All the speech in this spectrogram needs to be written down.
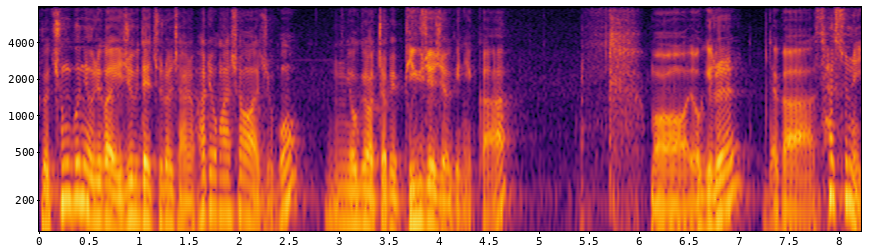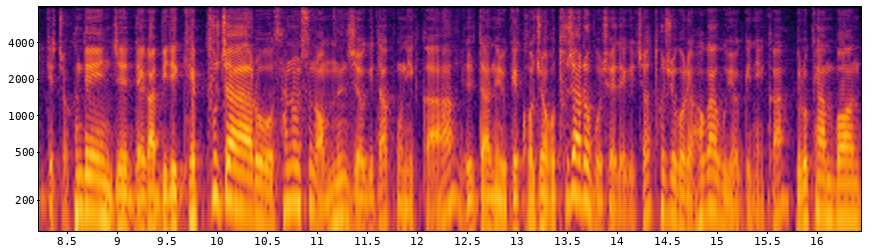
그래서 충분히 우리가 이주비 대출을 잘 활용하셔가지고 음, 여기 어차피 비규제 지역이니까 뭐 여기를 내가 살 수는 있겠죠. 근데 이제 내가 미리 갭 투자로 사놓을 수는 없는 지역이다 보니까 일단은 이렇게 거주하고 투자로 보셔야 되겠죠. 토지거래 허가 구역이니까 이렇게 한번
